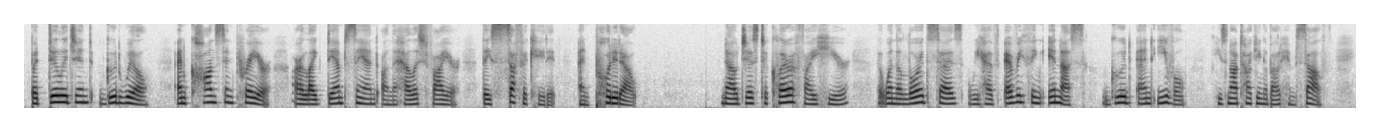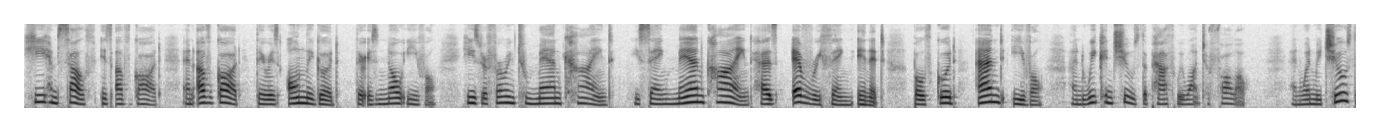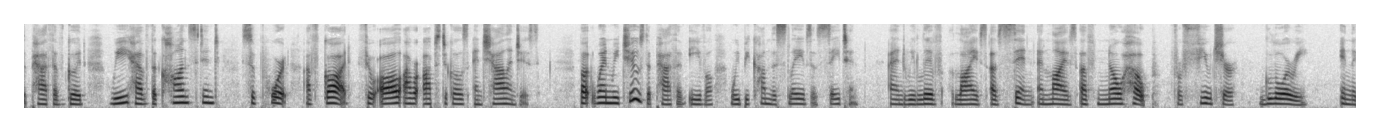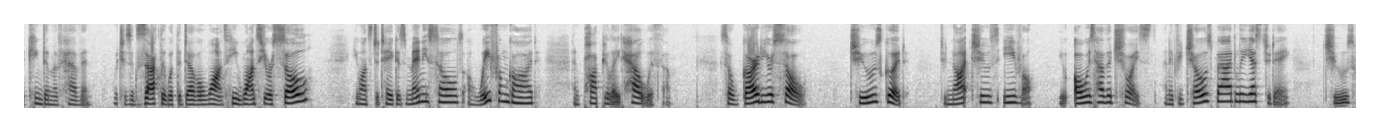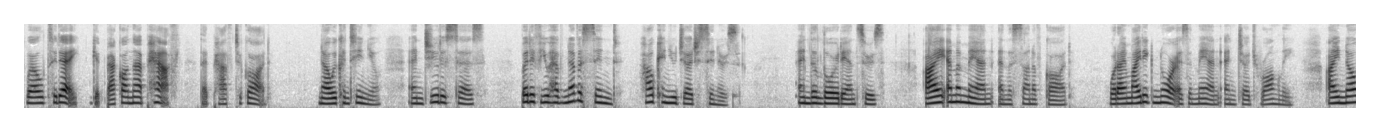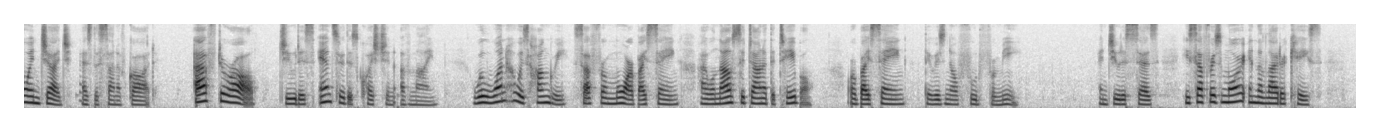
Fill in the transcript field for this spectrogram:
but diligent goodwill and constant prayer are like damp sand on the hellish fire. They suffocate it and put it out. Now, just to clarify here, that when the Lord says we have everything in us, good and evil, He's not talking about Himself. He Himself is of God, and of God there is only good, there is no evil. He's referring to mankind He's saying mankind has everything in it, both good and evil, and we can choose the path we want to follow. And when we choose the path of good, we have the constant support of God through all our obstacles and challenges. But when we choose the path of evil, we become the slaves of Satan, and we live lives of sin and lives of no hope for future glory in the kingdom of heaven, which is exactly what the devil wants. He wants your soul. He wants to take as many souls away from God and populate hell with them. So guard your soul. Choose good. Do not choose evil. You always have the choice. And if you chose badly yesterday, choose well today. Get back on that path, that path to God. Now we continue. And Judas says, but if you have never sinned, how can you judge sinners? And the Lord answers, I am a man and the Son of God. What I might ignore as a man and judge wrongly, I know and judge as the Son of God. After all, Judas, answer this question of mine. Will one who is hungry suffer more by saying, I will now sit down at the table, or by saying, There is no food for me? And Judas says, He suffers more in the latter case,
